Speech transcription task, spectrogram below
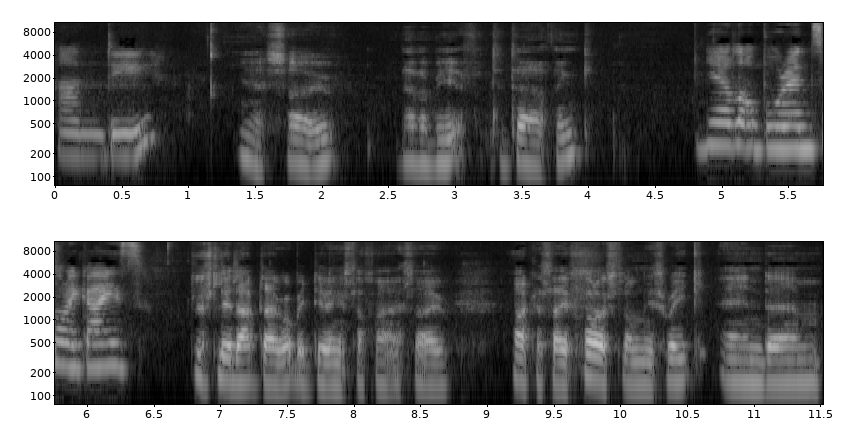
handy. Yeah. So that'll be it for today, I think. Yeah, a little boring. Sorry, guys. just a little update of what we're doing and stuff like that. So, like I say, follow us along this week, and um,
